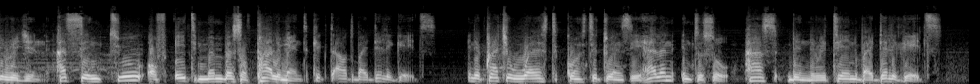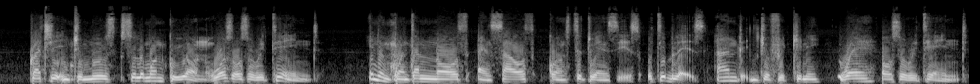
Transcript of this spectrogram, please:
Region has seen two of eight members of parliament kicked out by delegates. In the Krachi West constituency, Helen Ntoso has been retained by delegates. Krachi Inchumu's Solomon Kuyon was also retained. In the Nkwanta North and South constituencies, Oti Bless and Geoffrey Kini were also retained.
